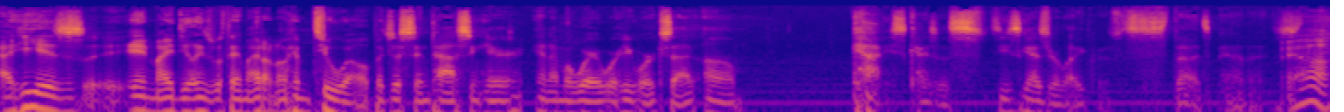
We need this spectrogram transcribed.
uh, he is uh, in my dealings with him. I don't know him too well, but just in passing here, and I'm aware where he works at. Um, God, these guys are s- these guys are like studs, man. It's- Yeah.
